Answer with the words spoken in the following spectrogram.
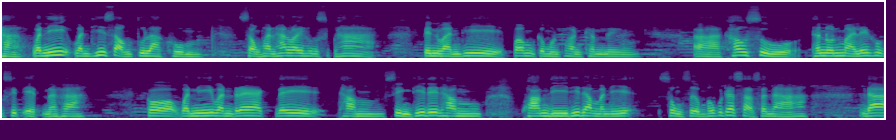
ค่ะ วันนี้วันที่ 2 ตุลาคม 2565 เป็นวันที่ป้อมกมลพรคำนึงอ่าเข้าสู่ถนนหมายเลข 61 นะคะ ก็วันนี้วันแรกได้ทำสิ่งที่ได้ทำความดีที่ทำวันนี้ส่งเสริมพระพุทธศาสนา ได้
